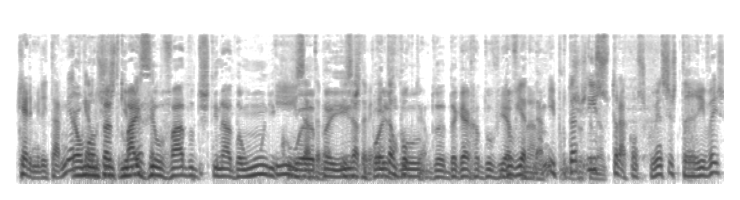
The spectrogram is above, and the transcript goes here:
quer militarmente, É o montante mais elevado destinado a um único eh, exatamente, país exatamente. depois então, do, de, da guerra do Vietnã. Do Vietnã. E, portanto, justamente. isso terá consequências terríveis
